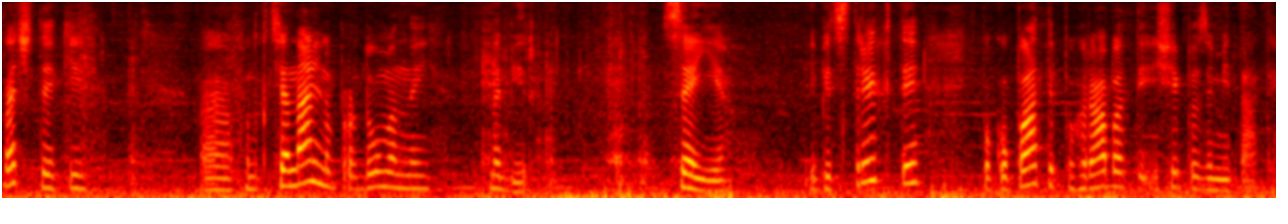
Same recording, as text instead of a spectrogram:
Бачите, який е, функціонально продуманий набір. Все є. І підстригти, покупати, пограбати і ще позамітати.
